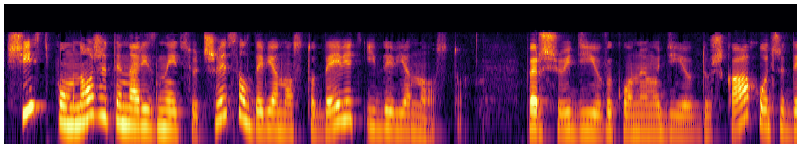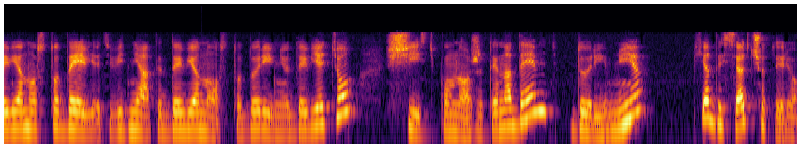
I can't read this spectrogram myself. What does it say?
6 помножити на різницю чисел 99 і 90. Першою дією виконуємо дію в дужках. Отже, 99 відняти 90 дорівнює 9. 6 помножити на 9 дорівнює 54.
